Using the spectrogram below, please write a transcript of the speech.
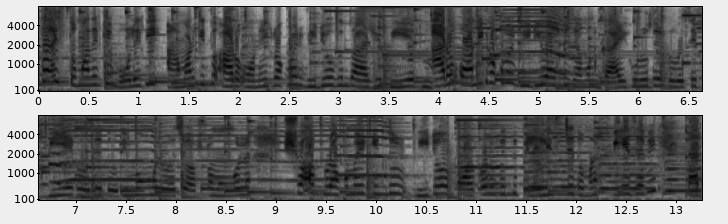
কথা গাইস তোমাদেরকে বলে দিই, আমার কিন্তু আরও অনেক রকমের ভিডিও কিন্তু আসবে বিয়ে আরও অনেক রকমের ভিডিও আসবে, যেমন গায়ে হলুদের রয়েছে, বিয়ে রয়েছে দধিমঙ্গল রয়েছে অষ্টমঙ্গল সব রকমের কিন্তু ভিডিও পরপর কিন্তু প্লে লিস্টে তোমরা পেয়ে যাবে। তার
